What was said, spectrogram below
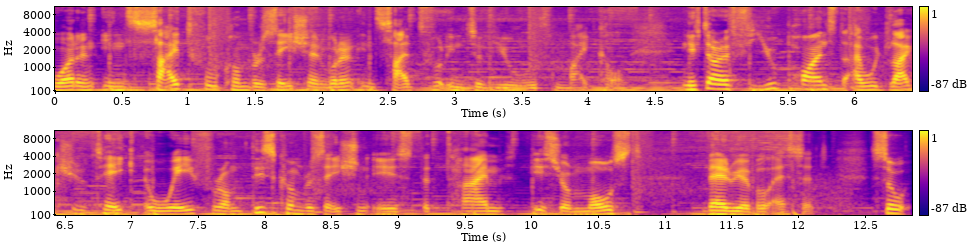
What an insightful conversation, what an insightful interview with Michael. And if there are a few points that I would like you to take away from this conversation is that time is your most valuable asset. So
